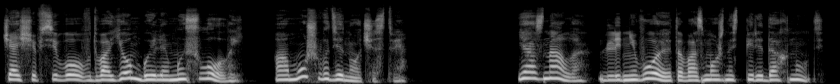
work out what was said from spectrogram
Чаще всего вдвоем были мы с Лолой, а муж в одиночестве. Я знала, для него это возможность передохнуть.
